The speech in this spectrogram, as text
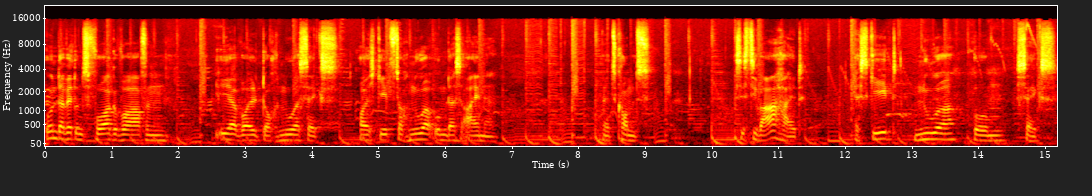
Und da wird uns vorgeworfen, ihr wollt doch nur Sex. Euch geht's doch nur um das eine. Jetzt kommt's. Es ist die Wahrheit. Es geht nur um Sex.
